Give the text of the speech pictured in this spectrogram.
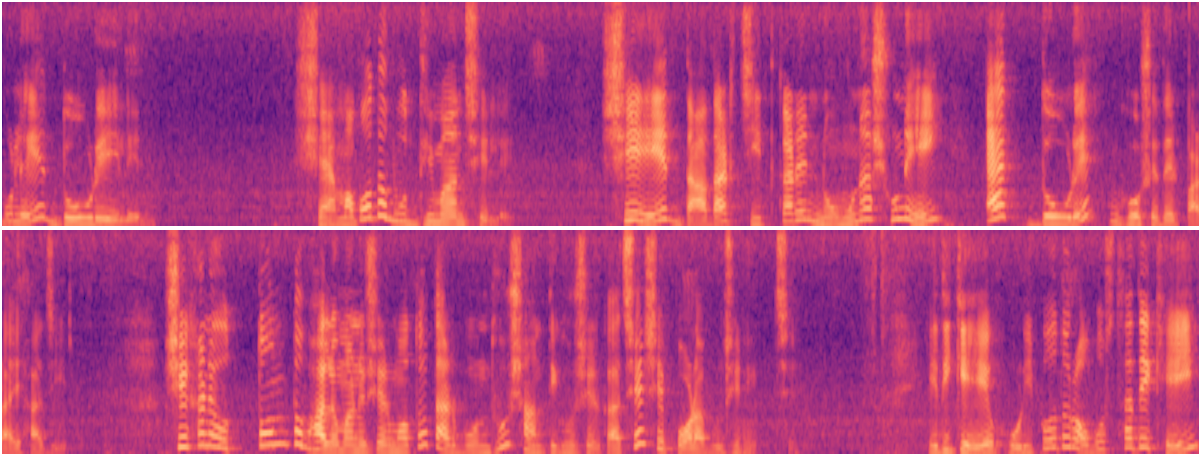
বলে দৌড়ে এলেন। শ্যামাপদ বুদ্ধিমান ছেলে। সে দাদার চিৎকারের নমুনা শুনেই এক দৌড়ে ঘোষেদের পাড়ায় হাজির। সেখানে অত্যন্ত ভালো মানুষের মতো তার বন্ধু শান্তি ঘোষের কাছে সে পড়া বুঝে নিচ্ছে। এদিকে হরিপদর অবস্থা দেখেই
